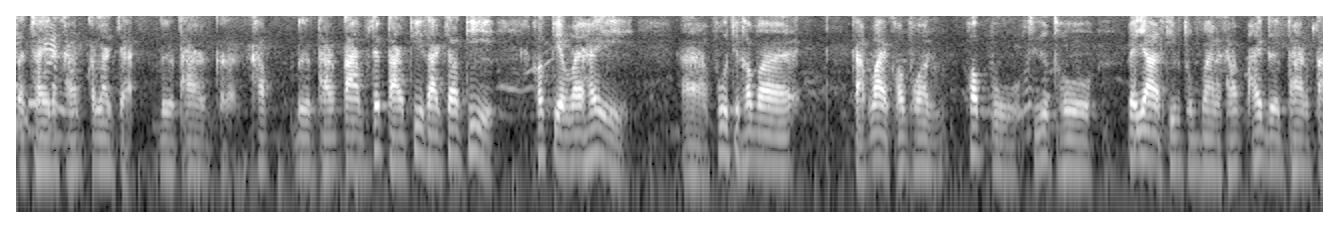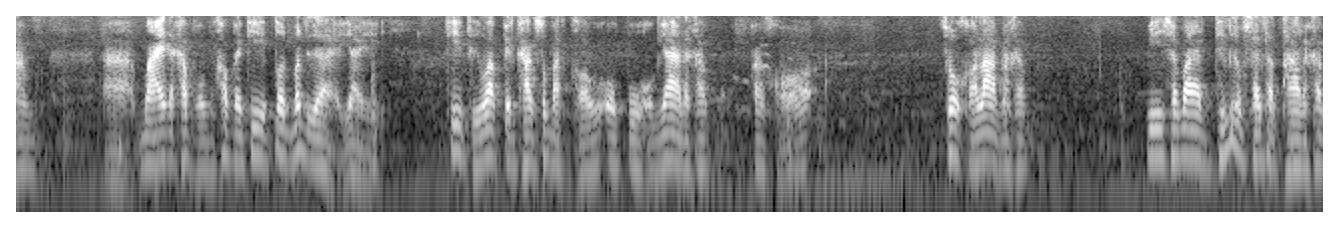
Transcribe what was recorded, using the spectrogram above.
ตาชัยนะครับกำลังจะเดินทางครับ เดินทางตามเส้นทางที่ทางเจ้าที่เขาเตรียมไว้ให้อ่า ผู้ที่เข้ามากราบไหว้ขอพรพ่อปู่ศรีสุโธแม่ย่าศรีปทุมมานะครับ ให้เดินทางตามไม้นะครับ ผมเข้าไปที่ต้นมะเดื่อใหญ่ที่ถือว่าเป็นคลังสมบัติขององค์ปู่องค์ย่านะครับมาขอโชคขอลาบนะครับ มีชาวบ้านที่เลื่อมใสศรัทธานะครับ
